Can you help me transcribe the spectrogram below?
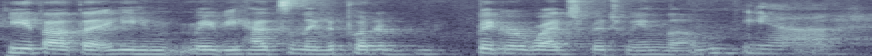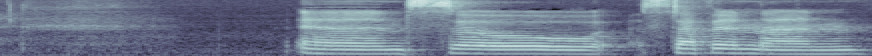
he thought that he maybe had something to put a bigger wedge between them Yeah, and so stefan then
